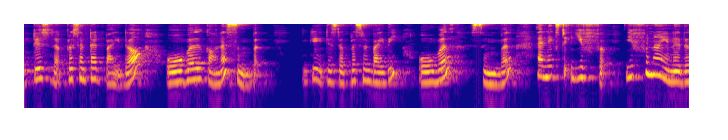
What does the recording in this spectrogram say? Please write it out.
it is represented by the ஓவல்கான symbol okay it is represent by the oval symbol and next if இஃப்னா என்னது?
